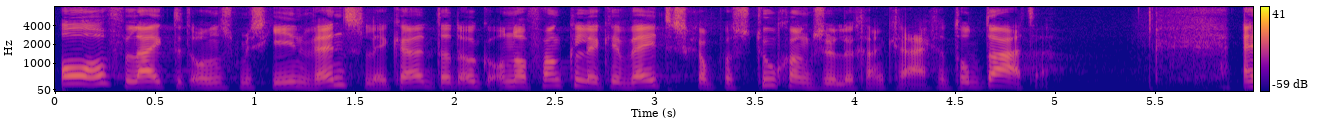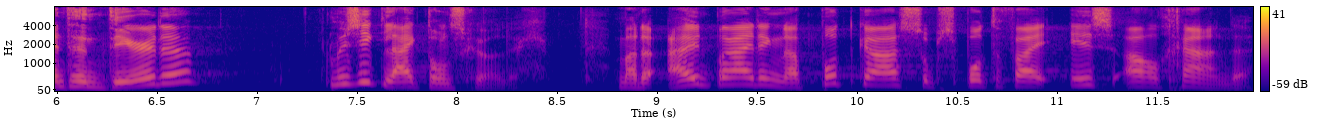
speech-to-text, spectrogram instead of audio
Of lijkt het ons misschien wenselijker dat ook onafhankelijke wetenschappers toegang zullen gaan krijgen tot data? En ten derde, muziek lijkt onschuldig. Maar de uitbreiding naar podcasts op Spotify is al gaande.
